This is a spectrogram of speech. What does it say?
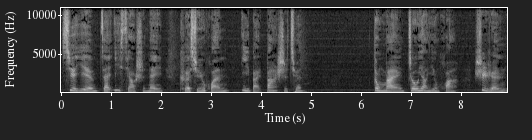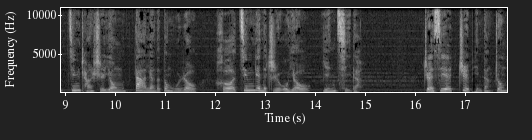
血液在一小时内可循环一百八十圈。动脉粥样硬化是人经常食用大量的动物肉和精炼的植物油引起的。这些制品当中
